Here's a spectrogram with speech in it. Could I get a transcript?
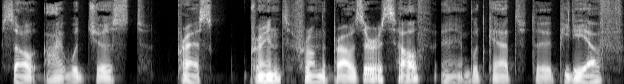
So I would just press print from the browser itself and it would get the PDF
